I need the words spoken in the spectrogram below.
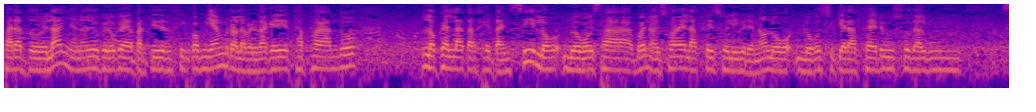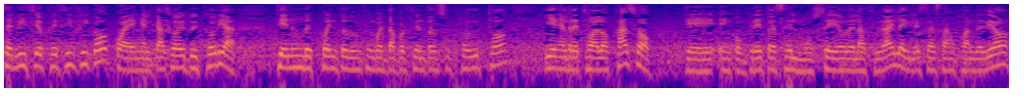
para todo el año, ¿no? Yo creo que a partir de cinco miembros, la verdad que estás pagando lo que es la tarjeta en sí. Luego, esa, bueno, eso es el acceso libre, ¿no? Luego, luego si quieres hacer uso de algún servicio específico, pues en el caso de tu historia tiene un descuento de un 50% en sus productos y en el resto de los casos, que en concreto es el Museo de la Ciudad y la Iglesia de San Juan de Dios,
